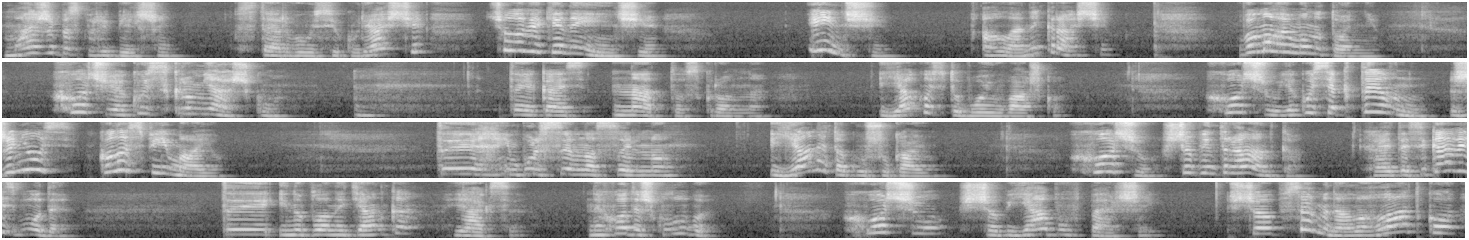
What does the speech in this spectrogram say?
майже без перебільшень. Стерви усі курящі, чоловіки не інші. Інші, але не кращі. Вимоги монотонні. Хочу якусь скромняшку. М, Ти якась надто скромна. Якось тобою важко. Хочу якусь активну, женюсь, коли спіймаю. Ти імпульсивна сильно. Я не таку шукаю. Хочу, щоб інтригантка. Хай та цікавість буде. Ти інопланетянка? Як це? Не ходиш в клуби? Хочу, щоб я був перший, щоб все минало гладко.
